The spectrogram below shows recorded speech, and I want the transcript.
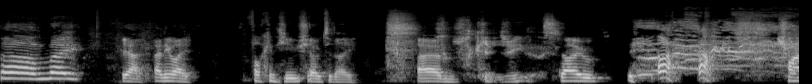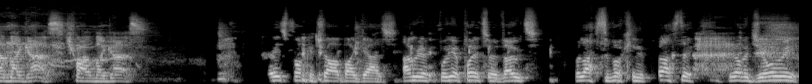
oh mate. Yeah. Anyway, fucking huge show today. Um, fucking Jesus. So trial by Gaz. Trial by Gaz. It's fucking trial by Gaz. I'm gonna we're gonna put it to a vote. We'll have to fucking we'll have to we'll have a jury.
